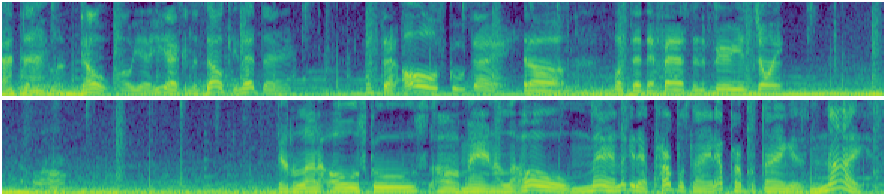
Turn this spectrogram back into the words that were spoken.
That thing look dope. Oh yeah, he acting the donkey in that thing. That's that old school thing. That, uh, what's that? That Fast and the Furious joint. Hold on. Got a lot of old schools. Oh man, I lo- oh man, look at that purple thing. That purple thing is nice.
